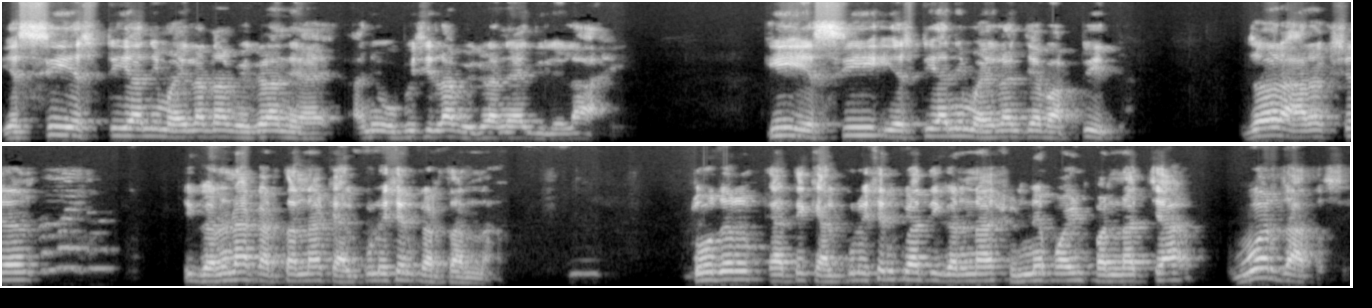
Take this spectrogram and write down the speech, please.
एस सी एस टी आणि महिलांना वेगळा न्याय आणि ओबीसीला वेगळा न्याय दिलेला आहे. की एस सी एस टी आणि महिलांच्या बाबतीत जर आरक्षण ही गणना करताना कॅल्क्युलेशन करताना तो जर त्या- ते कॅल्क्युलेशन किंवा ती गणना शून्य पॉईंट पन्नासच्या वर जात असेल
